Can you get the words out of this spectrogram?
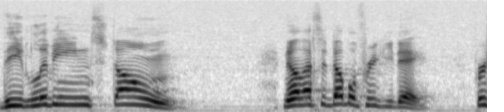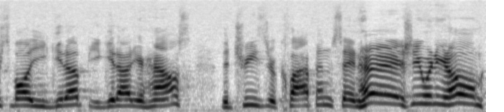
the living stone. Now, that's a double freaky day. First of all, you get up, you get out of your house, the trees are clapping, saying, Hey, see when you get home.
